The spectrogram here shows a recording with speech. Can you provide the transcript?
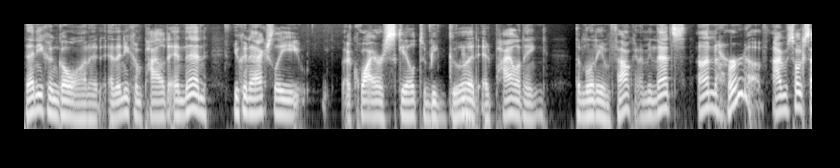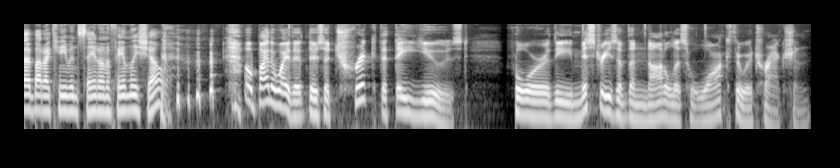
Then you can go on it, and then you can pilot it, and then you can actually acquire skill to be good at piloting the Millennium Falcon. I mean, that's unheard of. I'm so excited about it, I can't even say it on a family show. Oh, by the way, there's a trick that they used for the Mysteries of the Nautilus walkthrough attraction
